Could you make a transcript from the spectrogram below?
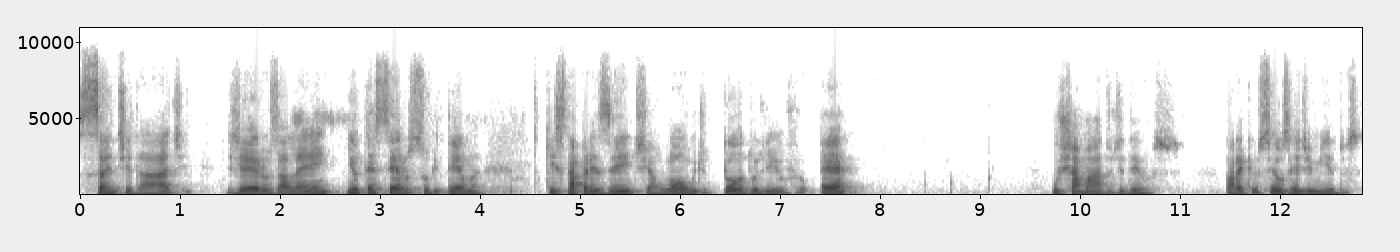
santidade, Jerusalém e o terceiro subtema que está presente ao longo de todo o livro é o chamado de Deus para que os seus redimidos,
